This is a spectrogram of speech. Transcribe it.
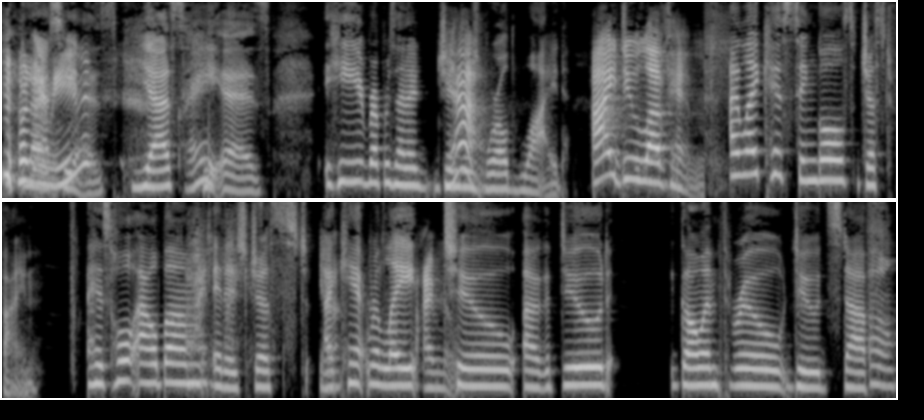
know what yes, I mean? he is. Yes, Great. he is. He represented Ginger's Yeah. worldwide. I do love him. I like his singles just fine. His whole album, Oh, it like is his- just I can't relate I to a dude going through dude stuff. Oh,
